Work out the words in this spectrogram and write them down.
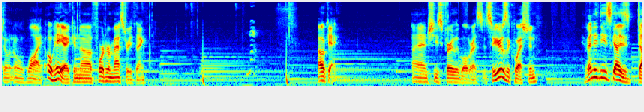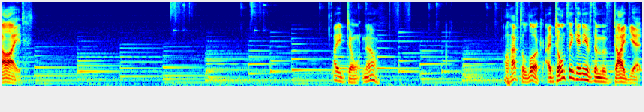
don't know why. Oh, hey, I can uh, afford her mastery thing. Okay. And she's fairly well rested. So here's the question. Have any of these guys died? I don't know. I'll have to look. I don't think any of them have died yet.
